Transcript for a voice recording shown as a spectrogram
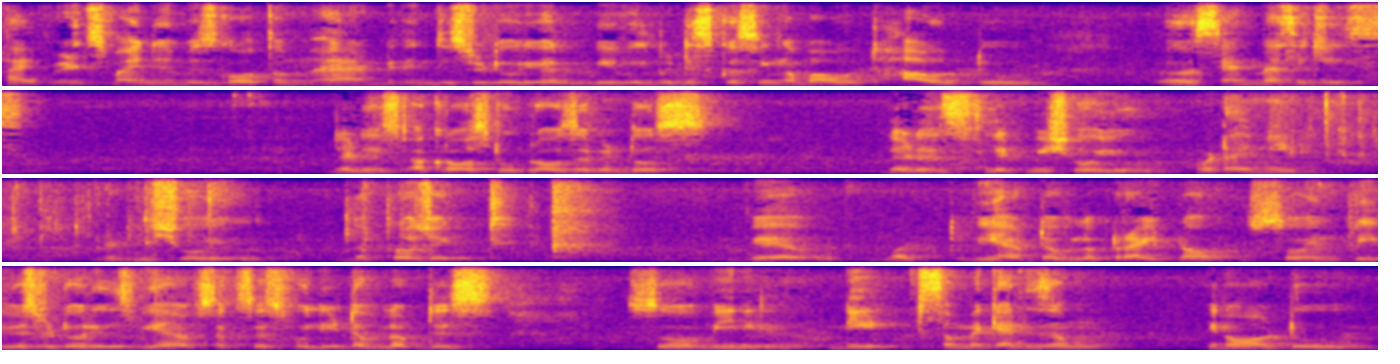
Hi friends, my name is Gautam and in this tutorial we will be discussing about how to uh, send messages that is across two browser windows. That is, let me show you what I mean. Let me show you the project where what we have developed right now. So in previous tutorials we have successfully developed this. So we need, need some mechanism in order to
